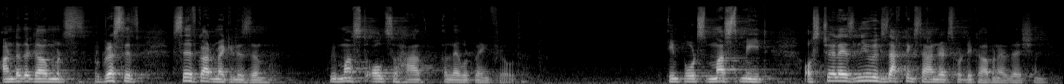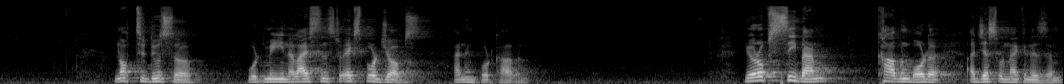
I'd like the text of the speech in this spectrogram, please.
under the government's progressive safeguard mechanism, we must also have a level playing field. Imports must meet Australia's new exacting standards for decarbonisation. Not to do so would mean a license to export jobs and import carbon. Europe's CBAM, Carbon Border Adjustment Mechanism,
